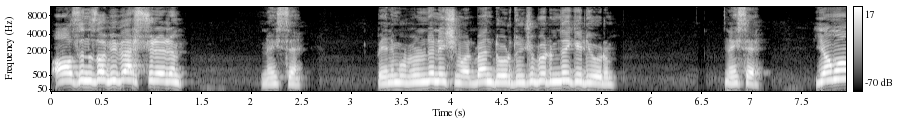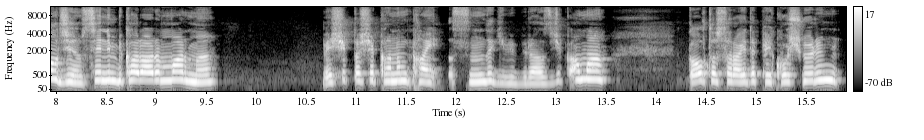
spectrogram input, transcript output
Ağzınıza biber sürerim. Neyse. Benim bu bölümde ne işim var? Ben dördüncü bölümde geliyorum. Neyse. Yamalcığım senin bir kararın var mı? Beşiktaş'a kanım kaysındı gibi birazcık ama Galatasaray'da pek hoş görün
